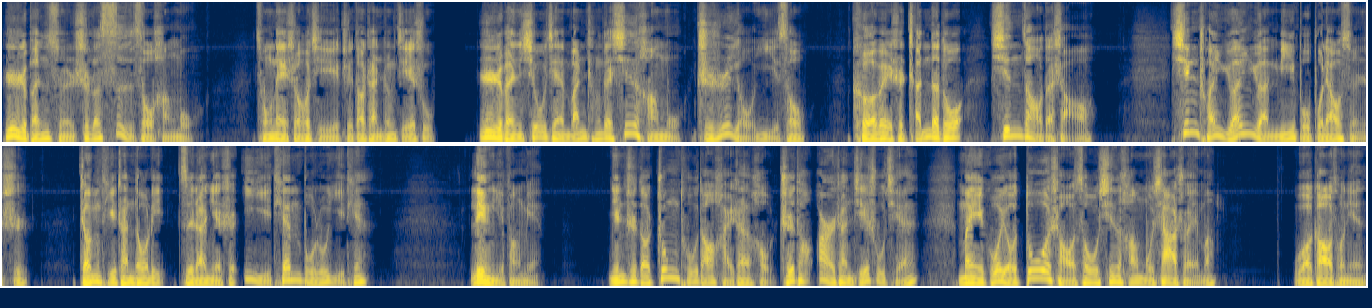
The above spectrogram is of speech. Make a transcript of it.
日本损失了四艘航母。从那时候起，直到战争结束，日本修建完成的新航母只有一艘，可谓是沉得多，新造的少。新船远远弥补不了损失，整体战斗力自然也是一天不如一天。另一方面，您知道中途岛海战后，直到二战结束前，美国有多少艘新航母下水吗？我告诉您，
